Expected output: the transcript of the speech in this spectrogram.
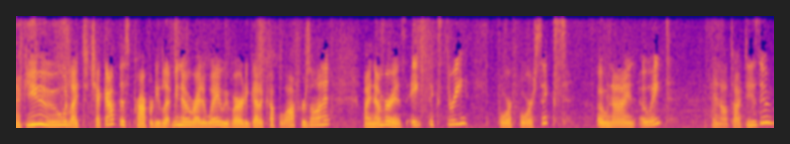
If you would like to check out this property, let me know right away. We've already got a couple offers on it. My number is 863 446 0908, and I'll talk to you soon.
